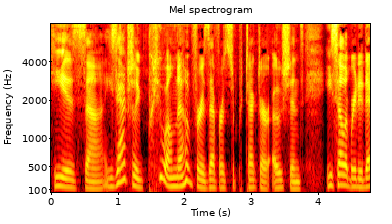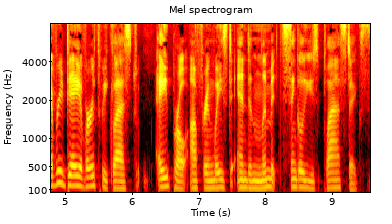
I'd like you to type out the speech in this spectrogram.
He is uh, he's actually pretty well known for his efforts to protect our oceans. He celebrated every day of Earth Week last April, offering ways to end and limit single-use plastics.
